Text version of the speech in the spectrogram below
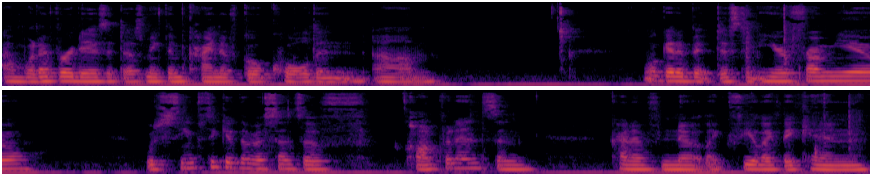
um, whatever it is, it does make them kind of go cold and um, will get a bit distant here from you, which seems to give them a sense of confidence and kind of know, like feel like they can,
